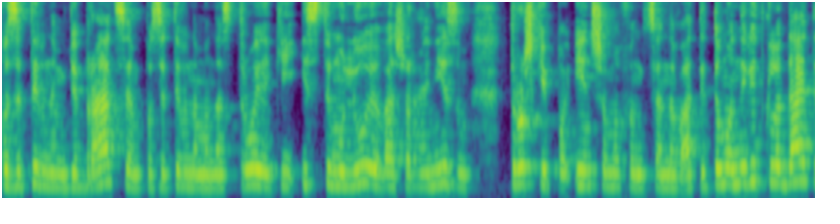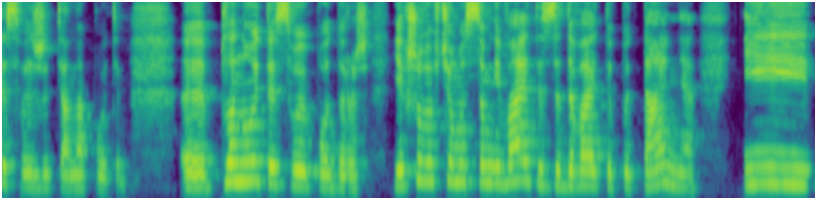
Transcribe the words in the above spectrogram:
позитивним вібраціям, позитивному настрою, який і стимулює ваш організм трошки по-іншому функціонувати. Тому не відкладайте своє життя на потім. Е, Плануйте свою подорож. Якщо ви в чомусь сумніваєтесь, задавайте питання і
